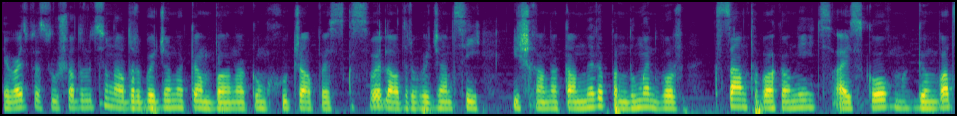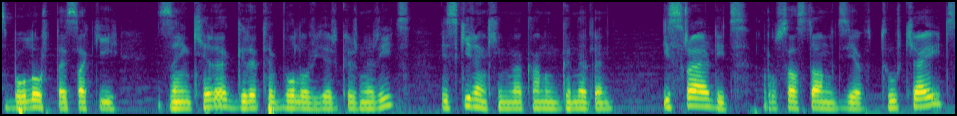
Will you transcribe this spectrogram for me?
Եվ այսպես ուշադրություն ադրբեջանական բանակում խոճապ է սկսվել ադրբեջանցի իշխանականները պնդում են, որ 20 թվականից այս կողմ գնված բոլոր տեսակի զենքերը գրեթե բոլոր երկրներից, իսկ իրենք հիմնականում գնել են Իսրայելից, Ռուսաստանից եւ Թուրքիայից,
